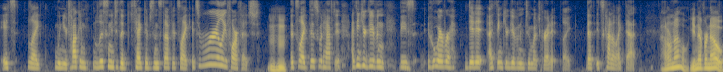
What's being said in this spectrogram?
it's like when you're talking, listening to the detectives and stuff. It's like it's really far fetched. Mm-hmm. It's like this would have to. I think you're giving these whoever did it. I think you're giving them too much credit. Like that. It's kind of like that. I don't know. You never know.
